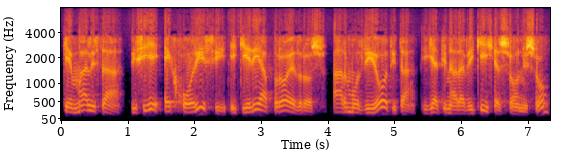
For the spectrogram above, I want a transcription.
και μάλιστα της είχε εκχωρήσει η κυρία Πρόεδρος αρμοδιότητα για την Αραβική Χερσόνησο.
